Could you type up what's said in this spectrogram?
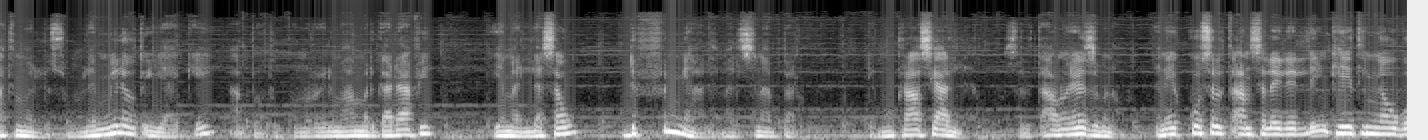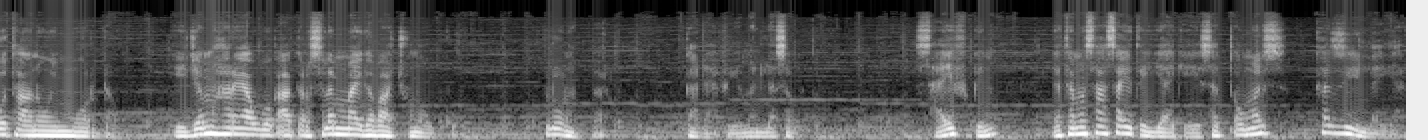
አትመልሱም ለሚለው ጥያቄ አባቱ ኮሎኔል መሐመድ ጋዳፊ የመለሰው ድፍን ያለ መልስ ነበር። ዲሞክራሲ አለ፣ ስልጣኑ የሕዝብ ነው። እኔ እኮ ስልጣን ስለሌለኝ ከየትኛው ቦታ ነው የምወርደው? የጀምሃሪ አወቃቀር ስለማይገባችሁ ነው እኮ ብሎ ነበር ጋዳፊ የመለሰው። ሳይፍ ግን ለተመሳሳይ ጥያቄ የሰጠው መልስ ከዚህ ይለያል።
